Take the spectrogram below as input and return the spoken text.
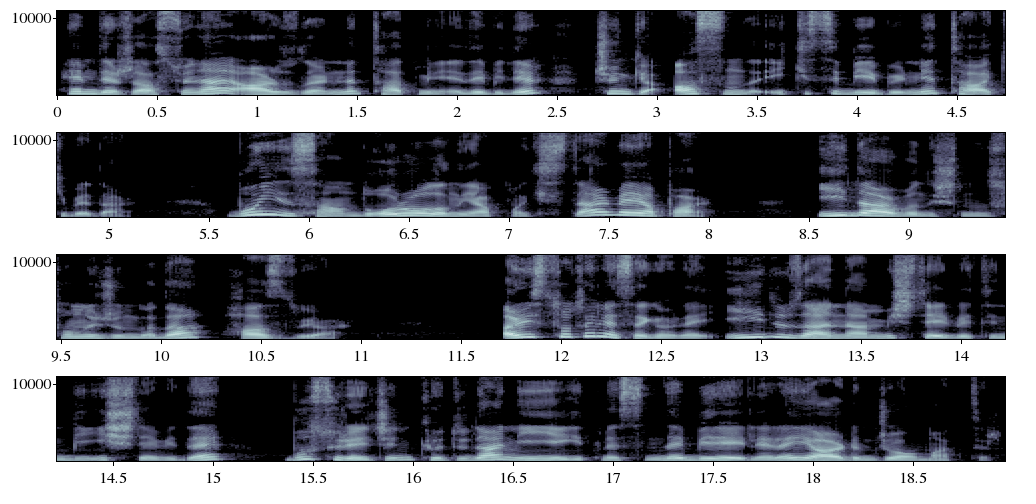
hem de rasyonel arzularını tatmin edebilir çünkü aslında ikisi birbirini takip eder. Bu insan doğru olanı yapmak ister ve yapar. İyi davranışının sonucunda da haz duyar. Aristoteles'e göre iyi düzenlenmiş devletin bir işlevi de bu sürecin kötüden iyiye gitmesinde bireylere yardımcı olmaktır.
